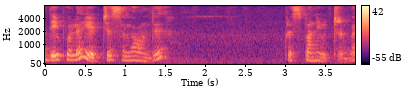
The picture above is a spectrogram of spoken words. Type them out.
அதே போல் எட்ஜஸ் எல்லாம் வந்து ப்ரெஸ் பண்ணி விட்டுருங்க.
